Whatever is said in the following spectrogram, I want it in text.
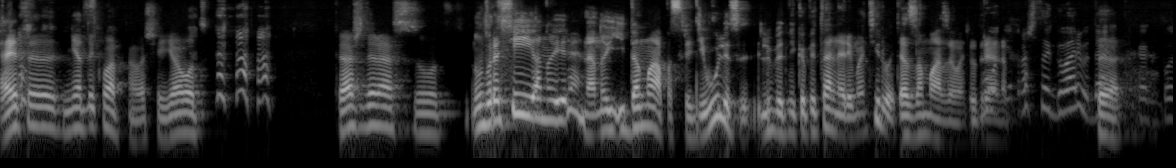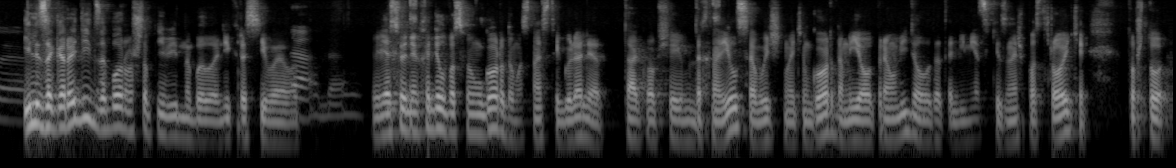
А это неадекватно вообще. Я вот каждый раз вот... Ну, в России оно и реально, оно и дома посреди улицы любят не капитально ремонтировать, а замазывать, вот Вот, реально. я про что и говорю, Да. да, как бы... Или загородить забором, чтобы не видно было, некрасиво его. Да, да. Я сегодня ходил по своему городу, мы с Настей гуляли, я так вообще им вдохновился обычным этим городом. И я вот прям увидел вот это немецкие, знаешь, постройки. То, что,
